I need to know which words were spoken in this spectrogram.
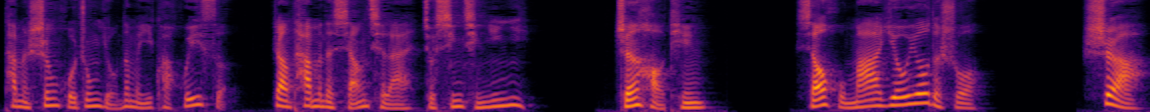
他们生活中有那么一块灰色，让他们的想起来就心情阴翳。真好听，小虎妈悠悠的说：“是啊。”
